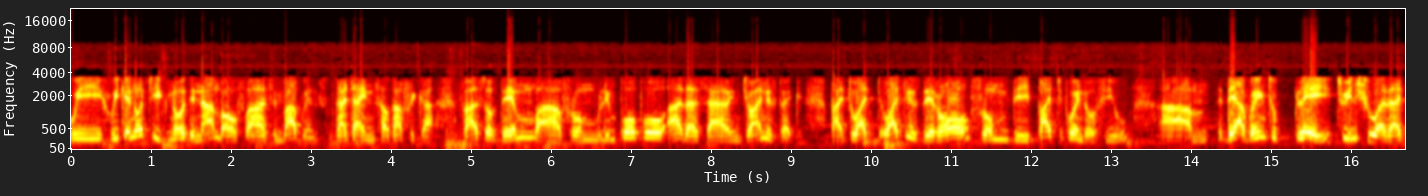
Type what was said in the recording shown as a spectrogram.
we we cannot ignore the number of uh, Zimbabweans that are in South Africa. Vast of them are from Limpopo, others are in Johannesburg. But what what is the role from the party point of view? Um, they are going to play to ensure that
